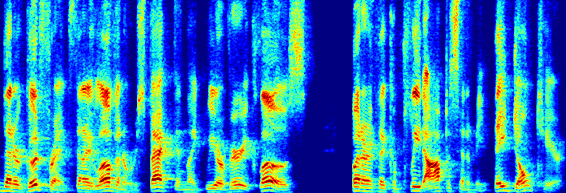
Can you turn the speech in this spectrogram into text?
that are good friends that I love and respect, and like we are very close, but are the complete opposite of me. They don't care.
